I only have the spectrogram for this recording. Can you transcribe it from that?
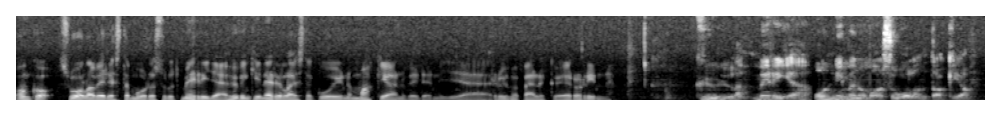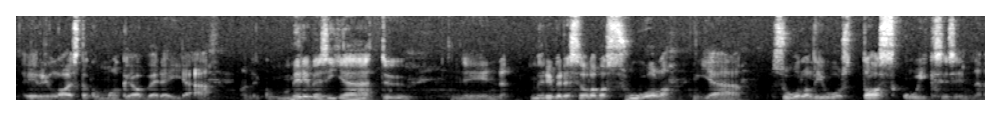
Onko suolavedestä muodostunut merijää hyvinkin erilaista kuin makean veden jää, ryhmäpäällikkö Eero Rinne? Kyllä, merijää on nimenomaan suolan takia erilaista kuin makean veden jää. Kun merivesi jäätyy, niin merivedessä oleva suola jää suolaliuos taskuiksi sinne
